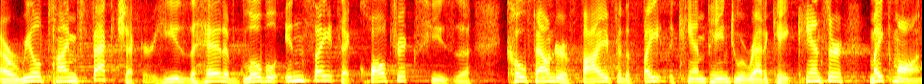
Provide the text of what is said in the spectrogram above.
our real time fact checker? He is the head of global insights at Qualtrics. He's the co founder of Five for the Fight, the campaign to eradicate cancer, Mike Maughan.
